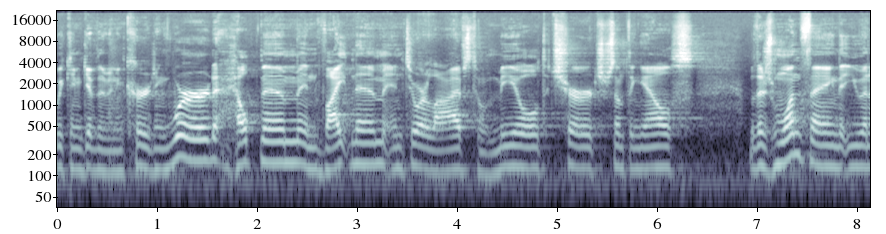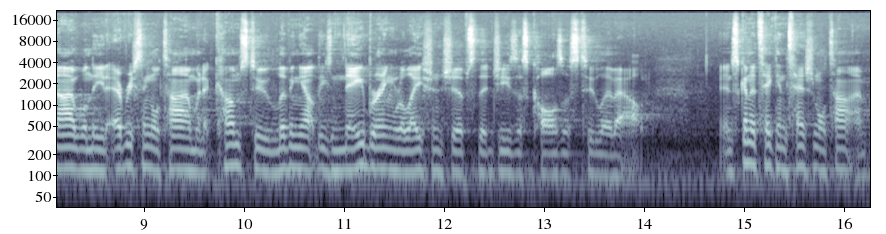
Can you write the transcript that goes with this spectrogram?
We can give them an encouraging word, help them, invite them into our lives to a meal, to church, or something else. But there's one thing that you and I will need every single time when it comes to living out these neighboring relationships that Jesus calls us to live out. And it's going to take intentional time.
